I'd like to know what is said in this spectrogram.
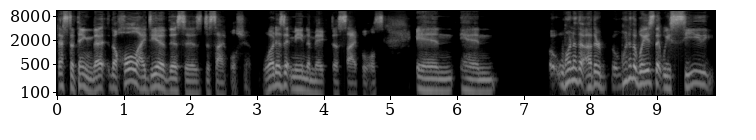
that's the thing that the whole idea of this is discipleship. What does it mean to make disciples? In in one of the other one of the ways that we see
